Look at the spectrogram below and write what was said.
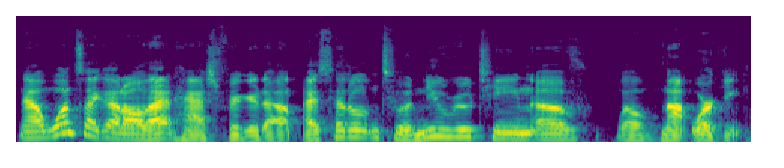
Now, once I got all that hash figured out, I settled into a new routine of, well, not working.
